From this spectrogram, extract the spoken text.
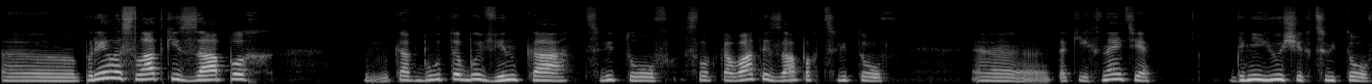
Э, прелый сладкий запах, как будто бы венка, цветов, сладковатый запах цветов. Э, таких, знаете, гниющих цветов.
